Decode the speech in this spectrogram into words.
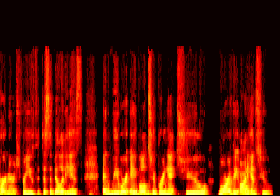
partners for youth with disabilities. And we were able to bring it to more of the audience who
